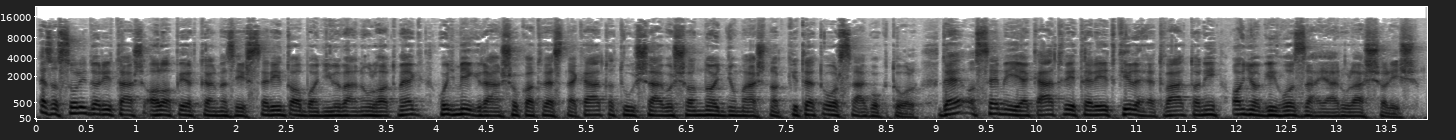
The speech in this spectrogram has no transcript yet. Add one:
Ez a szolidaritás alapértelmezés szerint abban nyilvánulhat meg, hogy migránsokat vesznek át a túlságosan nagy nyomásnak kitett országoktól, de a személyek átvételét ki lehet váltani anyagi hozzájárulással is.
